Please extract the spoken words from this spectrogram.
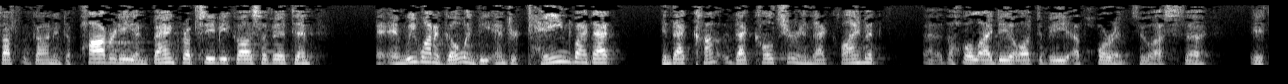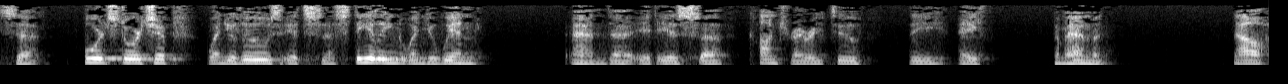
suffered, gone into poverty and bankruptcy because of it. And and we want to go and be entertained by that in that that culture in that climate. Uh, the whole idea ought to be abhorrent to us. Uh, it's uh, poor stewardship when you lose. It's uh, stealing when you win and uh, it is uh, contrary to the eighth commandment. Now,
